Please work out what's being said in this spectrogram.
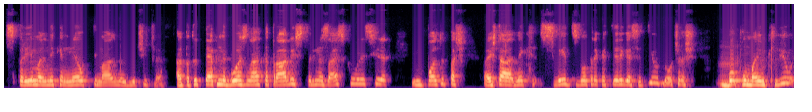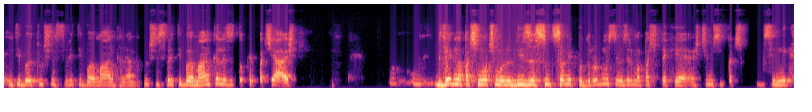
sprejemali neke neoptimalne odločitve. Ali pa tudi tebi ne bojo znali ta pravi stvari nazaj skomunicirati in pol tudi pač, veš, ta nek svet, znotraj katerega se ti odločaš. Bo mhm. pomanjkljiv in ti bojo ključne stvari, ti bojo manjkale. Ampak ključne stvari ti bojo manjkale, zato ker pač ja, veš, vedno pač nočemo ljudi zasuditi sami podrobnosti, oziroma pač teke, s čim si pač si nek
